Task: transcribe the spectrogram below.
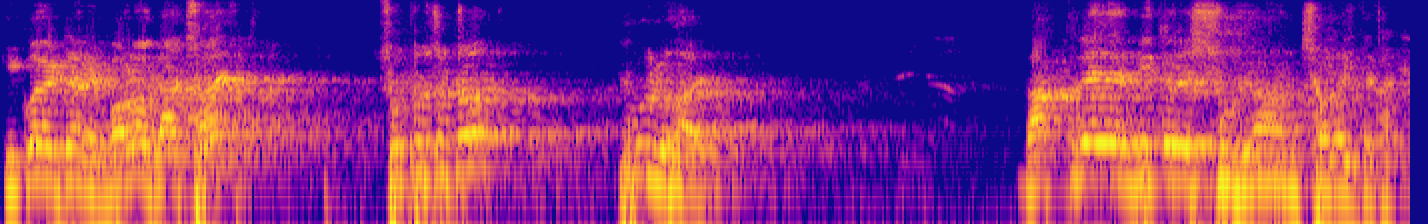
কি কয় এটারে বড় গাছ হয়? ছোট ছোট? ফুল হয়। রাত্রে ভিতরে সুগ্রাম ছড়াইতে থাকে।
